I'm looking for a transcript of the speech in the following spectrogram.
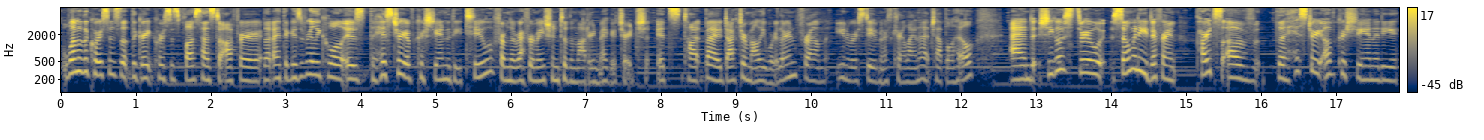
One of the courses that the Great Courses Plus has to offer that I think is really cool is the History of Christianity 2 from the Reformation to the Modern Megachurch. It's taught by Dr. Molly Worthen from University of North Carolina at Chapel Hill, and she goes through so many different parts of the history of Christianity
